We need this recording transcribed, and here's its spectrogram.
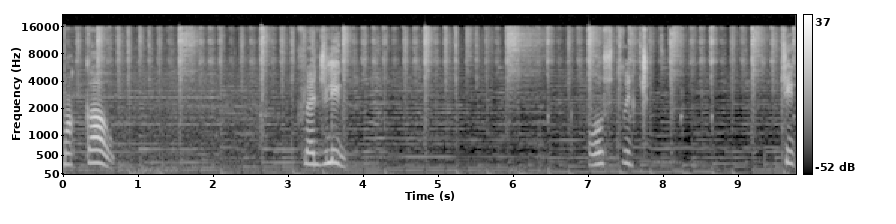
macaw fledgling ostrich. Chick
